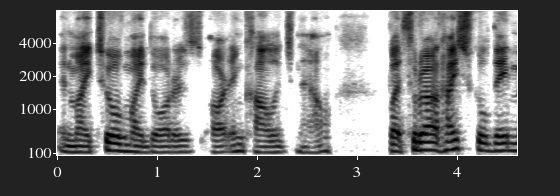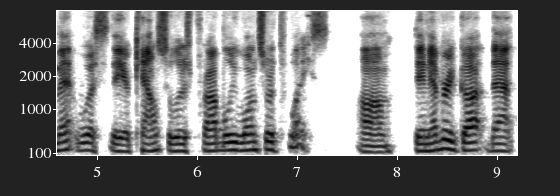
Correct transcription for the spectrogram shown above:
and my two of my daughters are in college now. But throughout high school, they met with their counselors probably once or twice. Um, they never got that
